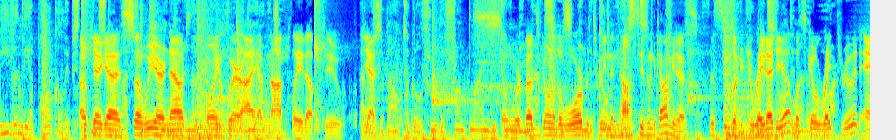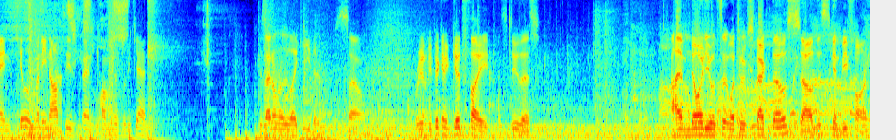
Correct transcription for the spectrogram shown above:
Even the apocalypse. Okay, guys, so we are now to the point where I have not played up to I was about to go through the front line So we're about to go into the war between the Nazis and the communists. This seems like a great idea. Let's go right through it and kill as many Nazis and communists as we can. Because I don't really like either. So we're gonna be picking a good fight. Let's do this. I have no idea what to, what to expect though, so this is gonna be fun.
